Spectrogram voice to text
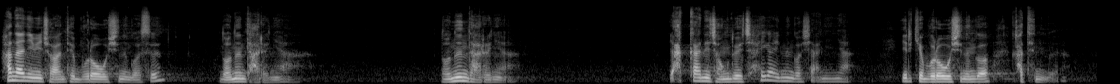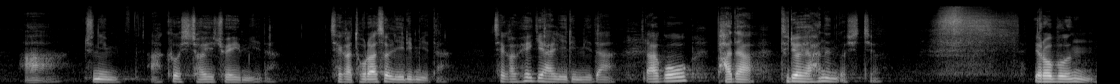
하나님이 저한테 물어오시는 것은 너는 다르냐? 너는 다르냐? 약간의 정도의 차이가 있는 것이 아니냐? 이렇게 물어보시는 것 같은 거예요. 아, 주님, 아, 그것이 저의 죄입니다. 제가 돌아설 일입니다. 제가 회개할 일입니다. 라고 받아들여야 하는 것이죠. 여러분,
